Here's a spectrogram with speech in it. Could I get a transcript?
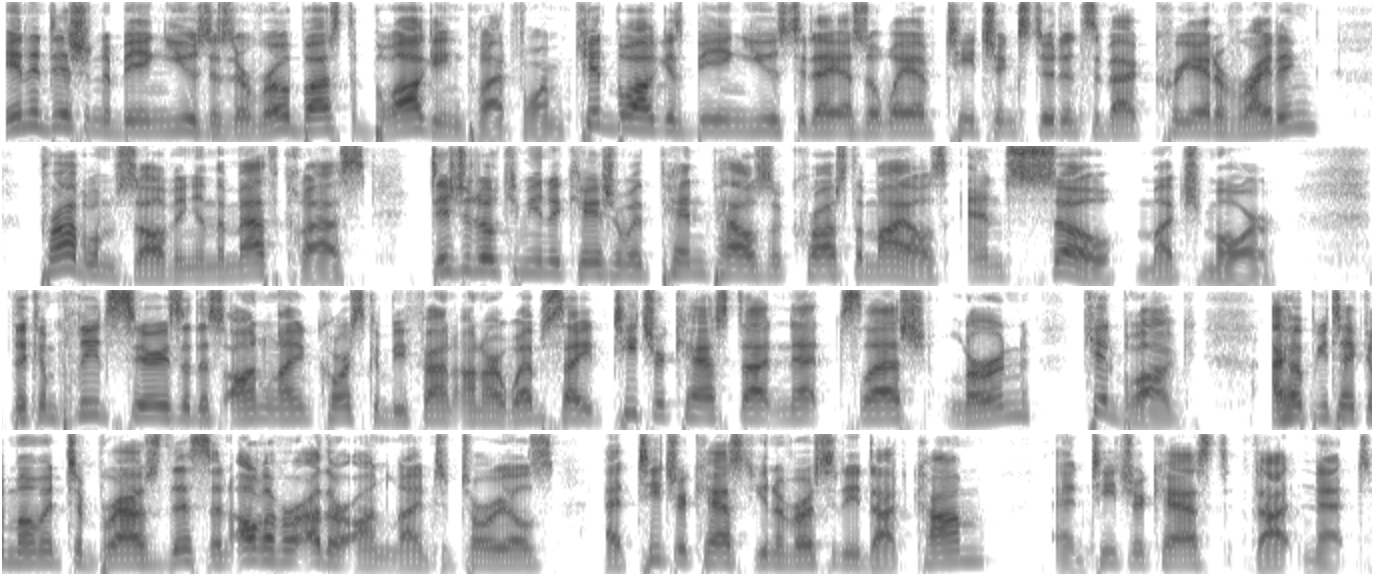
In addition to being used as a robust blogging platform, KidBlog is being used today as a way of teaching students about creative writing, problem solving in the math class, digital communication with pen pals across the miles, and so much more. The complete series of this online course can be found on our website, teachercast.net slash learn kidblog. I hope you take a moment to browse this and all of our other online tutorials at teachercastuniversity.com and teachercast.net.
